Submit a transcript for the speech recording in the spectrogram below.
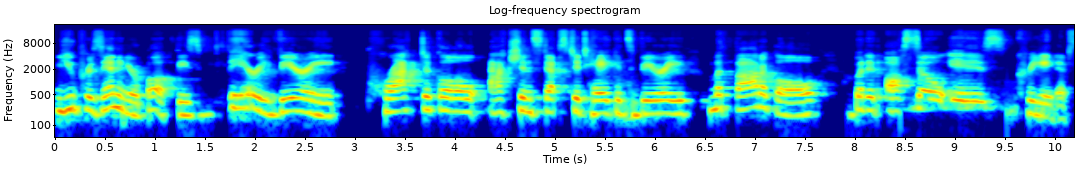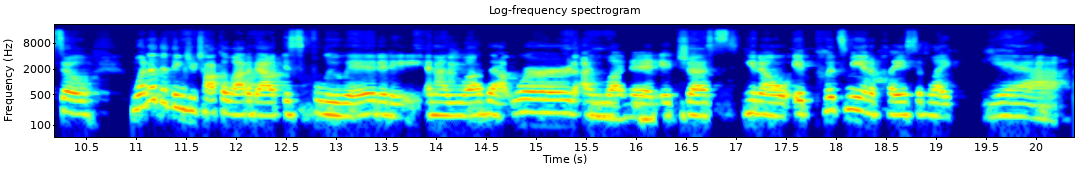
you present in your book these very very practical action steps to take. It's very methodical, but it also is creative. So, one of the things you talk a lot about is fluidity. And I love that word. I love it. Mm-hmm. It just, you know, it puts me in a place of like, yeah.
